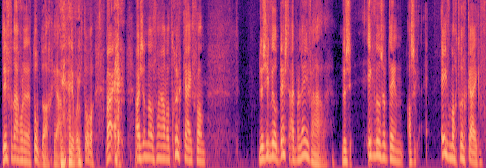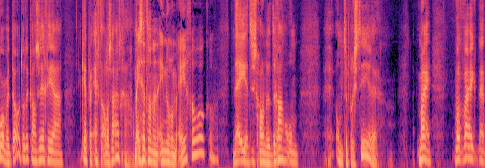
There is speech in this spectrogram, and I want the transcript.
Dit vandaag wordt een topdag, ja. dit wordt een topdag. Maar als je dan het verhaal terugkijkt van... Dus ik wil het beste uit mijn leven halen. Dus ik wil zo meteen, als ik even mag terugkijken voor mijn dood... dat ik kan zeggen, ja, ik heb er echt alles uitgehaald. Maar is dat dan een enorm ego ook? Nee, het is gewoon de drang om, eh, om te presteren. Maar wat, waar ik, nou,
